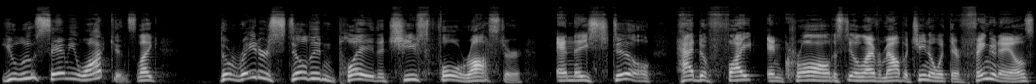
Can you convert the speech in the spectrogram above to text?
you lose Sammy Watkins. Like the Raiders still didn't play the Chiefs' full roster, and they still had to fight and crawl to steal a line from Al Pacino with their fingernails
